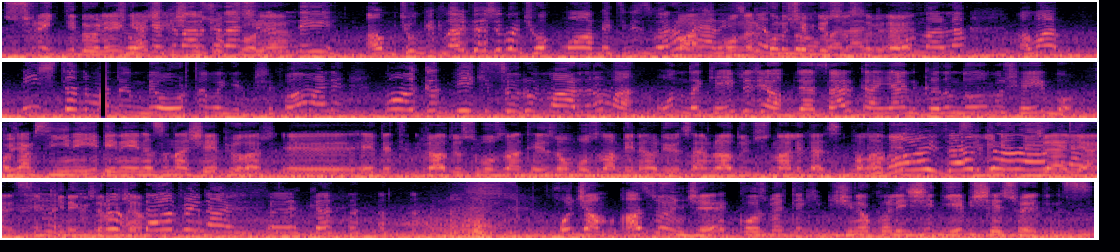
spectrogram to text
sürekli böyle çok gerçekten yakın çok zor ya. değil. Ama çok yakın arkadaşlarımla çok muhabbetimiz var, ama Var, yani hiç onları konuşabiliyorsunuz tabii, evet. Onlarla ama hiç tanımadığım bir ortama girmişim falan. Hani muhakkak bir iki sorun vardır ama onu da keyifle cevaplayacağız. Serkan yani kadın doğumu şeyi bu. Hocam siz yine iyi beni en azından şey yapıyorlar. E, evde radyosu bozulan, televizyon bozulan beni arıyor. Sen radyocusunu halledersin falan diye. Ay, Serkan güzel abi. yani. Yine güzel hocam. Daha fenaymış Serkan. Hocam az önce kozmetik jinekoloji diye bir şey söylediniz.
